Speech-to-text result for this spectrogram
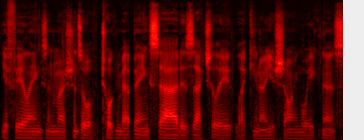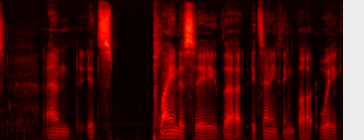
your feelings and emotions, or talking about being sad, is actually like you know you're showing weakness, and it's plain to see that it's anything but weak.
